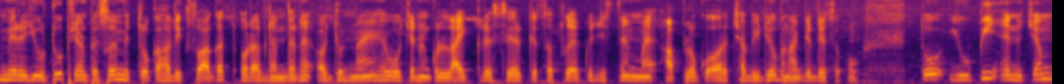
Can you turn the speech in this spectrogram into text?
मेरे YouTube चैनल पर सभी मित्रों का हार्दिक स्वागत और अभिनंदन है। और जो नए हैं, वो चैनल को लाइक करें शेयर करें सब्सक्राइब करें, जिससे मैं आप लोगों को और अच्छा वीडियो बना के दे सकूँ। तो U P N H M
